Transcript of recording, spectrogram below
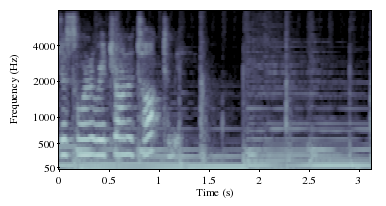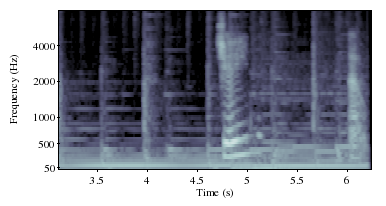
just want to reach out and talk to me. Jane out.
